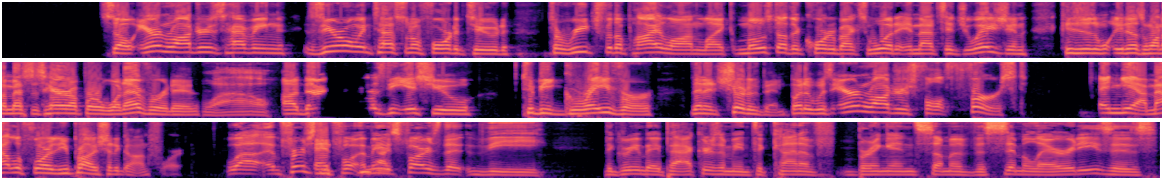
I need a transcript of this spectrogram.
So Aaron Rodgers having zero intestinal fortitude to reach for the pylon like most other quarterbacks would in that situation because he doesn't, he doesn't want to mess his hair up or whatever it is. Wow. Uh, that has the issue to be graver than it should have been. But it was Aaron Rodgers' fault first. And yeah, Matt LaFleur, you probably should have gone for it. Well, first and, and foremost, I mean, as far as the the the Green Bay Packers, I mean, to kind of bring in some of the similarities is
